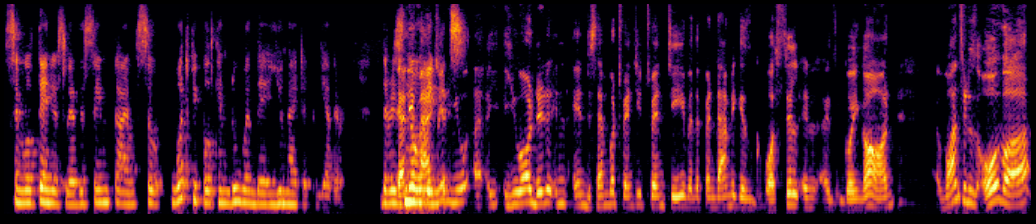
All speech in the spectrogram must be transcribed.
simultaneously at the same time. So what people can do when they're united together? There is can no you imagine limits. you uh, you all did it in, in december 2020 when the pandemic is was still in, uh, going on once it is over,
